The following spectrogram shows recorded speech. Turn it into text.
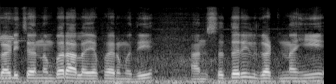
गाडीचा नंबर आला एफ आय आरमध्ये आणि सदरील घटना ही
